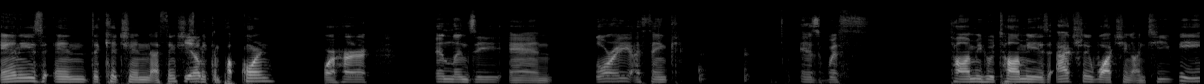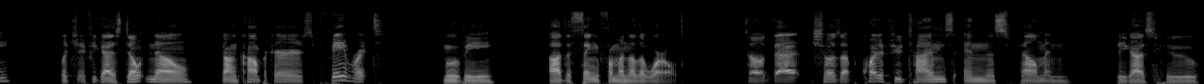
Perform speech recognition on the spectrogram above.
Annie's in the kitchen. I think she's Yep. making popcorn for her and Lindsey, and Laurie, I think, is with Tommy, who Tommy is actually watching on TV. Which, if you guys don't know, John Carpenter's favorite movie, uh, The Thing from Another World. So that shows up quite a few times in this film, and for you guys who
